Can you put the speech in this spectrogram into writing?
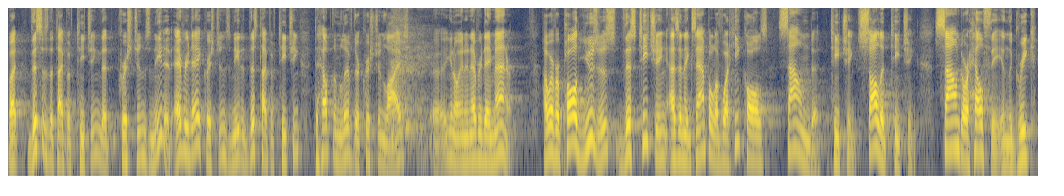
But this is the type of teaching that Christians needed. Everyday Christians needed this type of teaching to help them live their Christian lives uh, you know, in an everyday manner. However, Paul uses this teaching as an example of what he calls sound teaching, solid teaching. Sound or healthy in the Greek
